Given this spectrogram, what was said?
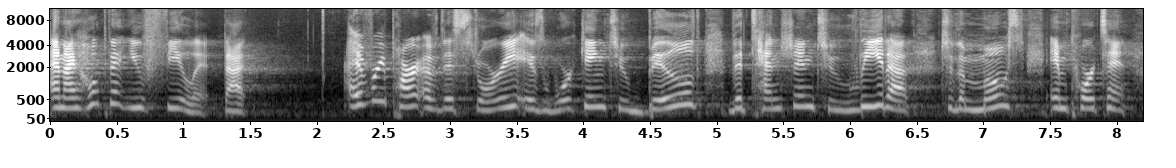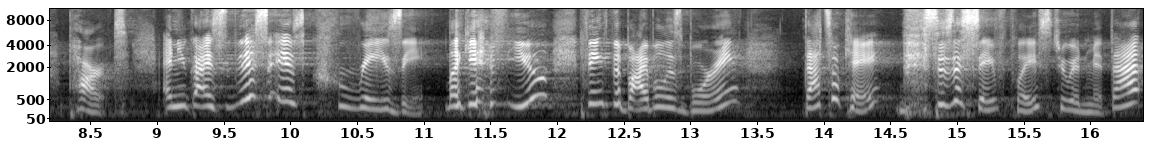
And I hope that you feel it, that Every part of this story is working to build the tension to lead up to the most important part. And you guys, this is crazy. Like, if you think the Bible is boring, that's okay. This is a safe place to admit that.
